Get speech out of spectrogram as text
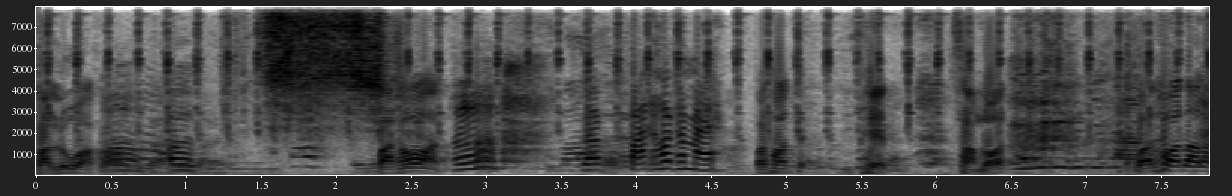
ปลาลวกเหรอเออปลาทอดเออแบบปลาทอดทำไมปลาทอดเผ็ดสามรสปลาทอดอะไร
